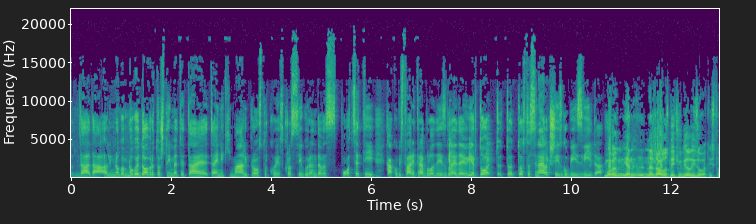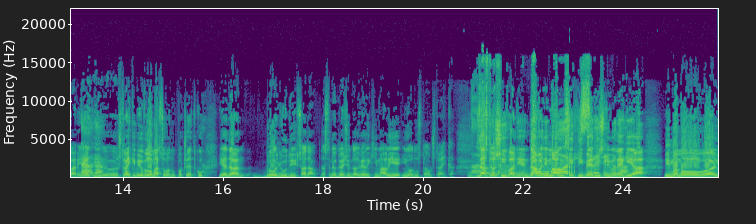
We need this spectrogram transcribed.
da, da, ali mnogo, mnogo je dobro to što imate taj, taj neki mali prostor koji je skroz siguran da vas podsjeti kako bi stvari trebalo da izgledaju, jer to, to, to, to se najlakše izgubi iz vida. Moram, ja nažalost neću idealizovati stvari. Da, ja, da. Štrajk je bio vrlo masovan u početku. Da. Jedan broj ljudi, sada da se ne određuju da li veliki i mali je, i odustao od štrajka. Da, Zastrašivanjem, da. davanjem malih sitnih bednih privilegija. Da imamo ovaj,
